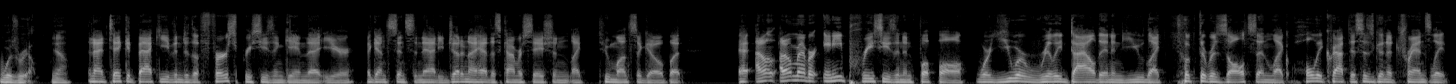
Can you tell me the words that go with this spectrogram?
was real. Yeah. And I'd take it back even to the first preseason game that year against Cincinnati. Judd and I had this conversation like two months ago, but I don't, I don't remember any preseason in football where you were really dialed in and you like took the results and like, holy crap, this is going to translate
